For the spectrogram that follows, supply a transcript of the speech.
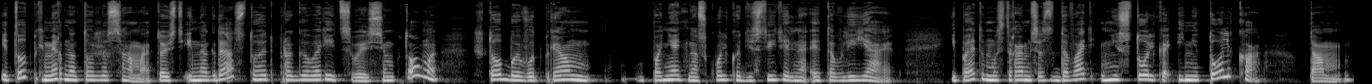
И тут примерно то же самое. То есть иногда стоит проговорить свои симптомы, чтобы вот прям понять, насколько действительно это влияет. И поэтому мы стараемся задавать не столько и не только там,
